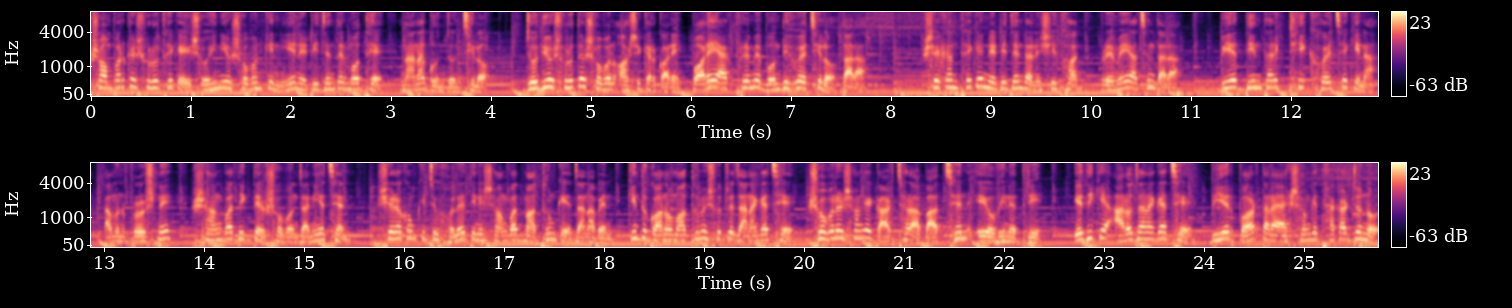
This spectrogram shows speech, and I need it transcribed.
সম্পর্কের শুরু থেকেই সোহিনী ও শোভনকে নিয়ে নেটিজেনদের মধ্যে নানা গুঞ্জন ছিল। যদিও শুরুতে শোভন অস্বীকার করে, পরে এক ফ্রেমে বন্দী হয়েছিল তারা। সেখান থেকে নেটিজেনরা নিশ্চিত হন, প্রেমেই আছেন তারা। বিয়ের দিন তারিখ ঠিক হয়েছে কিনা এমন প্রশ্নে সাংবাদিকদের শোভন জানিয়েছেন। সেরকম কিছু হলে তিনি সংবাদ মাধ্যমকে জানাবেন। কিন্তু গণমাধ্যমের সূত্রে জানা গেছে, শোভনের সঙ্গে গাঁটছাড়া বাঁধছেন এই অভিনেত্রী। এদিকে আরও জানা গেছে, বিয়ের পর তারা একসঙ্গে থাকার জন্য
